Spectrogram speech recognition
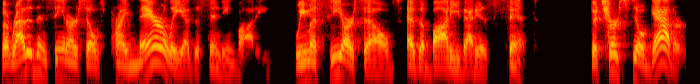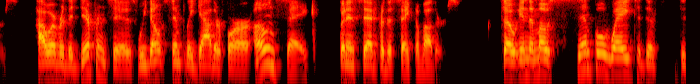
But rather than seeing ourselves primarily as a sending body, we must see ourselves as a body that is sent. The church still gathers. However, the difference is we don't simply gather for our own sake, but instead for the sake of others. So, in the most simple way to, de- to,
